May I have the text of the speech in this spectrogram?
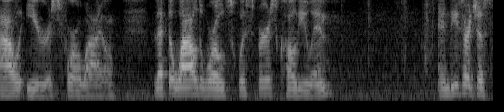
owl ears for a while? Let the wild world's whispers call you in. And these are just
